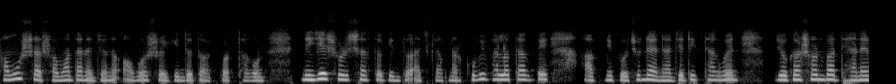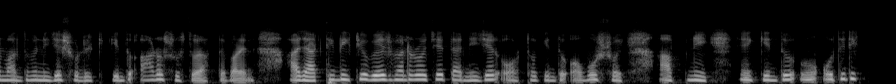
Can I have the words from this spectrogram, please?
সমস্যার সমাধানের জন্য অবশ্যই কিন্তু তৎপর থাকুন। নিজের শরীর স্বাস্থ্য কিন্তু আজকে আপনার খুবই ভালো থাকবে। আপনি প্রচণ্ড এনার্জেটিক থাকবেন। যোগাসন বা ধ্যানের মাধ্যমে নিজের শরীরকে কিন্তু আরও সুস্থ রাখতে পারেন। আজ আর্থিক দিকটিও বেশ ভালো রয়েছে, তাই নিজের অর্থ কিন্তু অবশ্যই আপনি কিন্তু অতিরিক্ত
